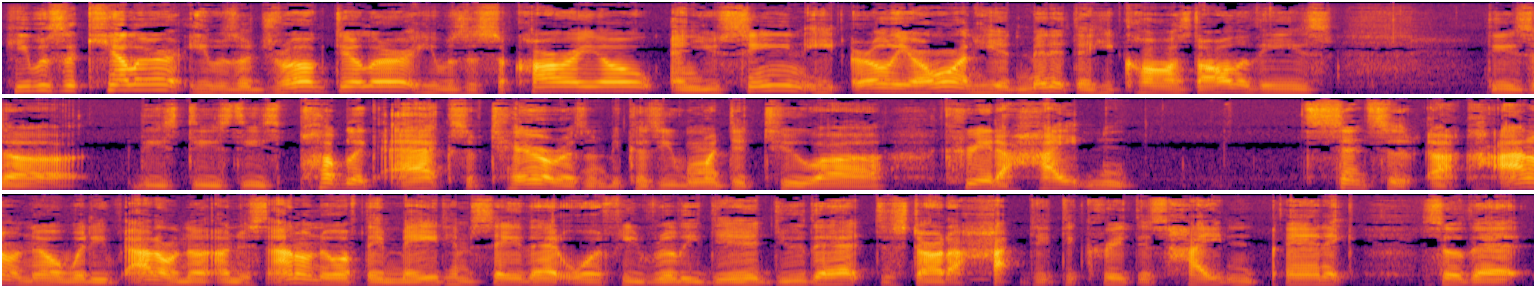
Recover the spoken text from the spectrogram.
he was a killer. He was a drug dealer. He was a sicario. And you seen he, earlier on, he admitted that he caused all of these, these, uh, these, these, these public acts of terrorism because he wanted to uh, create a heightened sense of. Uh, I don't know what he. I don't know. Understand. I don't know if they made him say that or if he really did do that to start a to, to create this heightened panic so that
